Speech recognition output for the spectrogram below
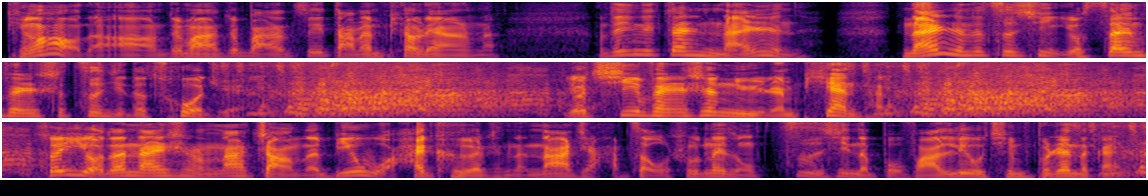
挺好的啊，对吧？就把自己打扮漂亮了。但但是男人呢？男人的自信有三分是自己的错觉，有七分是女人骗他的。所以有的男生那长得比我还磕碜呢，那家走出那种自信的步伐，六亲不认的感觉。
